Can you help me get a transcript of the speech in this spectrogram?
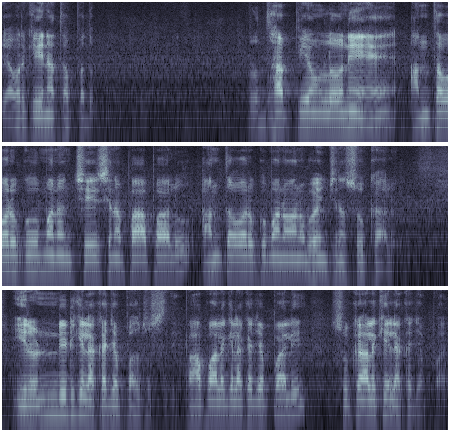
ఎవరికైనా తప్పదు. వృద్ధాప్యంలోనే అంతవరకు మనం చేసిన పాపాలు అంతవరకు మనం అనుభవించిన సుఖాలు. ఈ రెండిటికి లెక్క చెప్పాల్సి వస్తుంది. పాపాలకి లెక్క చెప్పాలి సుఖాలకి లెక్క చెప్పాలి.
